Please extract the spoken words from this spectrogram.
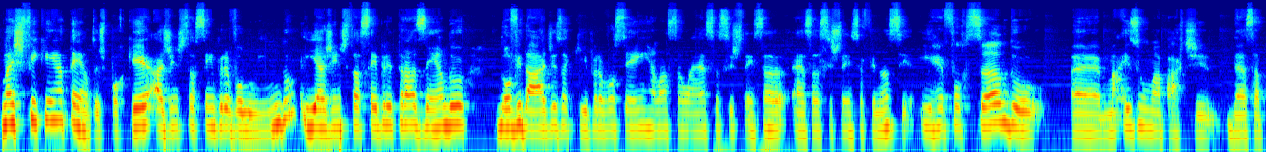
Mas fiquem atentos, porque a gente está sempre evoluindo e a gente está sempre trazendo novidades aqui para você em relação a essa assistência, essa assistência financeira. E reforçando é, mais uma parte dessa,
